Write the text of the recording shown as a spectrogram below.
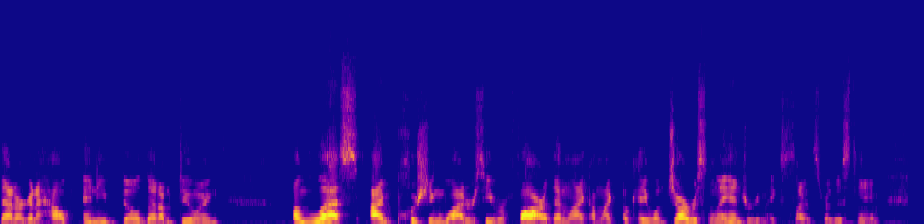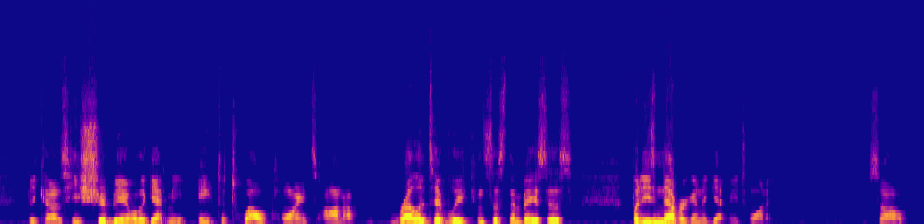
that are going to help any build that I'm doing unless I'm pushing wide receiver far, then like I'm like, okay, well, Jarvis Landry makes sense for this team because he should be able to get me eight to 12 points on a relatively consistent basis, but he's never going to get me 20. So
